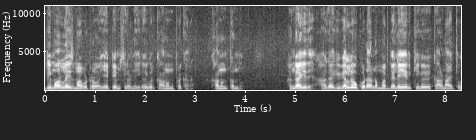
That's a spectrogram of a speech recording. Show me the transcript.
ಡಿಮಾರಲೈಸ್ ಮಾಡಿಬಿಟ್ರು ಎ ಪಿ ಎಂ ಸಿಗಳನ್ನ ಈಗ ಇವ್ರ ಕಾನೂನು ಪ್ರಕಾರ, ಕಾನೂನು ತಂದು. ಹಾಗಾಗಿದೆ. ಹಾಗಾಗಿ ಇವೆಲ್ಲವೂ ಕೂಡ ನಮ್ಮ ಬೆಲೆ ಏರಿಕೆಗೆ ಕಾರಣ ಆಯಿತು.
